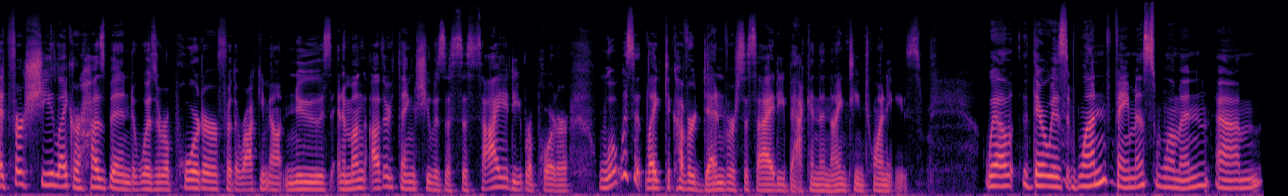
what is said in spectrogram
at first, she, like her husband, was a reporter for the Rocky Mountain News. And among other things, she was a society reporter. What was it like to cover Denver society back in the 1920s? Well, there was one famous woman um,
